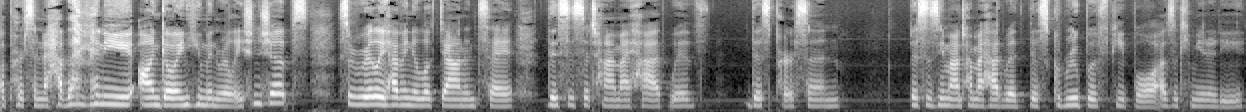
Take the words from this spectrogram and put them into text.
a person to have that many ongoing human relationships. So, really having to look down and say, this is the time I had with this person. This is the amount of time I had with this group of people as a community.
